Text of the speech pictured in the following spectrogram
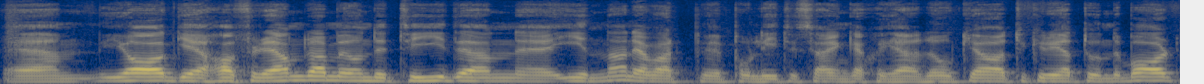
Ehm, jag har förändrat mig under tiden eh, innan jag varit eh, politiskt engagerad och jag tycker det är helt underbart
